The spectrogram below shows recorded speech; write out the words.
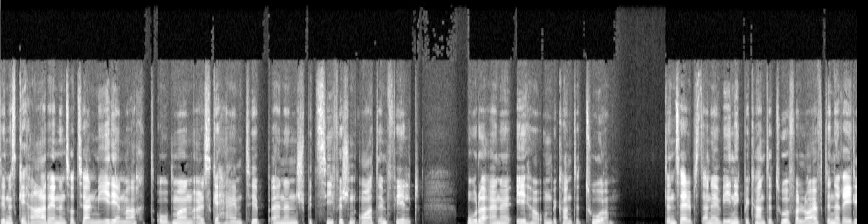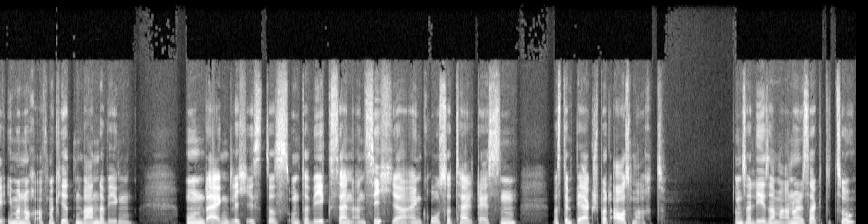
den es gerade in den sozialen Medien macht, ob man als Geheimtipp einen spezifischen Ort empfiehlt oder eine eher unbekannte Tour. Denn selbst eine wenig bekannte Tour verläuft in der Regel immer noch auf markierten Wanderwegen. Und eigentlich ist das Unterwegssein an sich ja ein großer Teil dessen, was den Bergsport ausmacht. Unser Leser Manuel sagt dazu,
